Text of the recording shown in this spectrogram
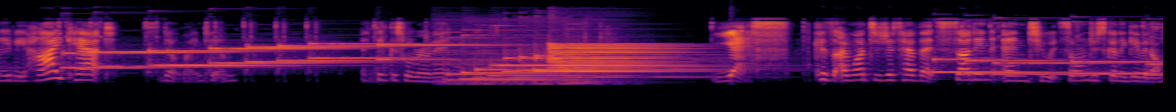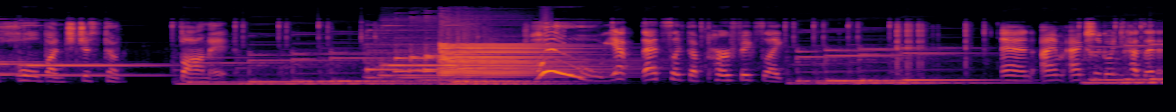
Maybe. Hi, cat. Don't mind him. I think this will ruin it. Yes! Because I want to just have that sudden end to it, so I'm just going to give it a whole bunch just to bomb it. Whoo! Yep, that's like the perfect, like... And I'm actually going to cut that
